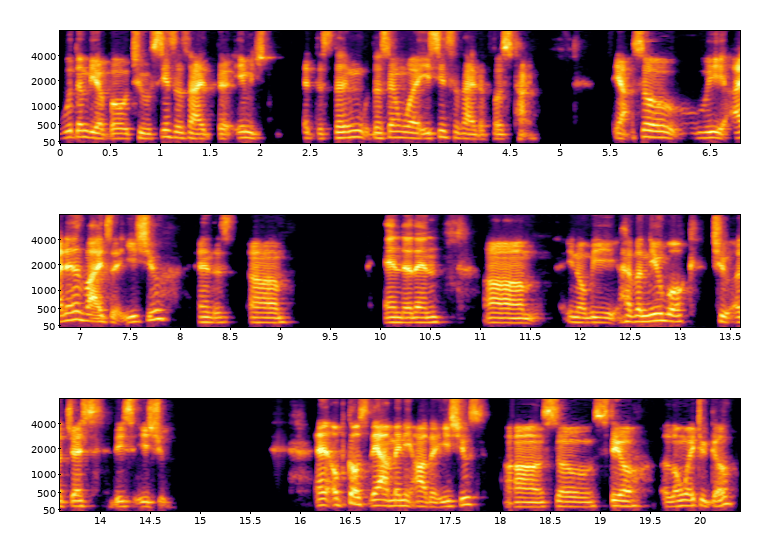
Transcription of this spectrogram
wouldn't be able to synthesize the image at the same, the same way it synthesized the first time. Yeah, so we identified the issue and um, and then um, you know we have a new work to address this issue. And of course, there are many other issues. Uh, so still a long way to go.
